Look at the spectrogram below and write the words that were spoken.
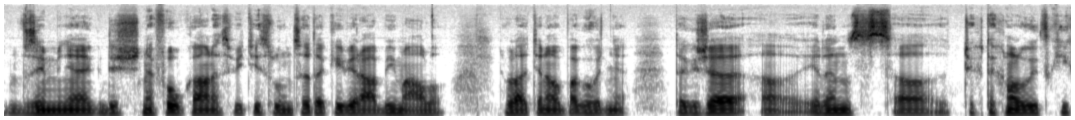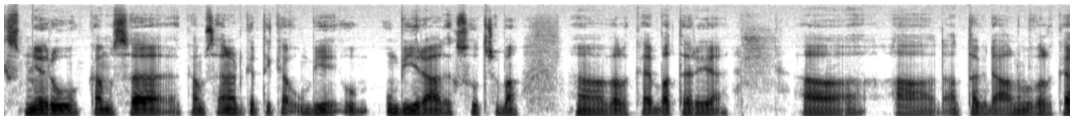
v zimě, když nefouká, nesvítí slunce, tak ji vyrábí málo. V létě naopak hodně. Takže jeden z těch technologických směrů, kam se, kam se energetika ubí, ubírá, tak jsou třeba velké baterie a, a, a tak dále, nebo velké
